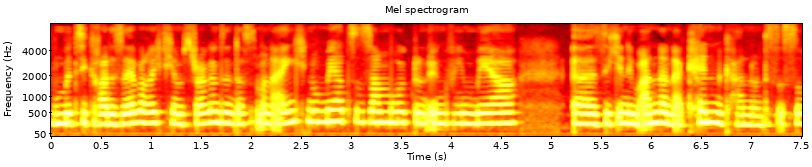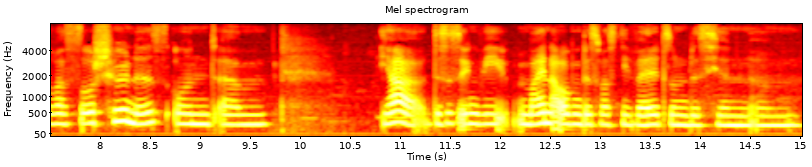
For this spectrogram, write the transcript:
womit sie gerade selber richtig am Struggeln sind, dass man eigentlich nur mehr zusammenrückt und irgendwie mehr äh, sich in dem anderen erkennen kann. Und das ist sowas so Schönes. Und ähm, ja, das ist irgendwie in meinen Augen das, was die Welt so ein bisschen,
